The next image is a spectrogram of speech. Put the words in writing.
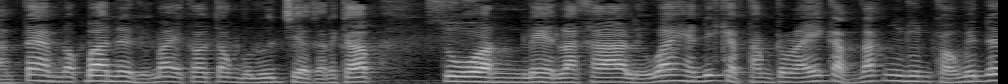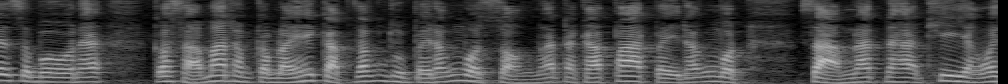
3 แต้มนอกบ้านได้หรือไม่ก็ต้องบรุ้นเชียร์กันนะครับ ส่วนเลทราคาหรือว่าแฮนดิแคปทำกำไรให้กับนักลงทุนของมิดเดิลสโบนะก็สามารถทำกำไรให้กับนักลงทุนไปทั้งหมด 2 นัดนะครับพลาดไปทั้งหมด 3 นัดนะฮะที่ยังไม่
